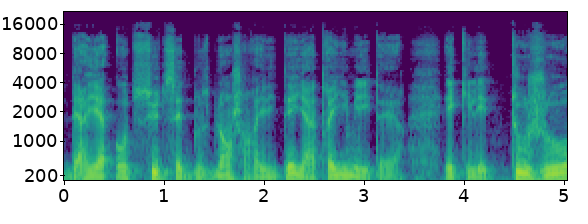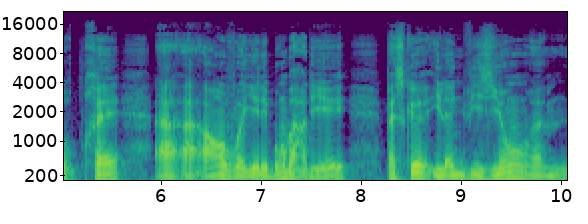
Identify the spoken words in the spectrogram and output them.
derrière, au-dessus de cette blouse blanche, en réalité, il y a un treillis militaire et qu'il est toujours prêt à, envoyer les bombardiers parce qu'il a une vision. Euh,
